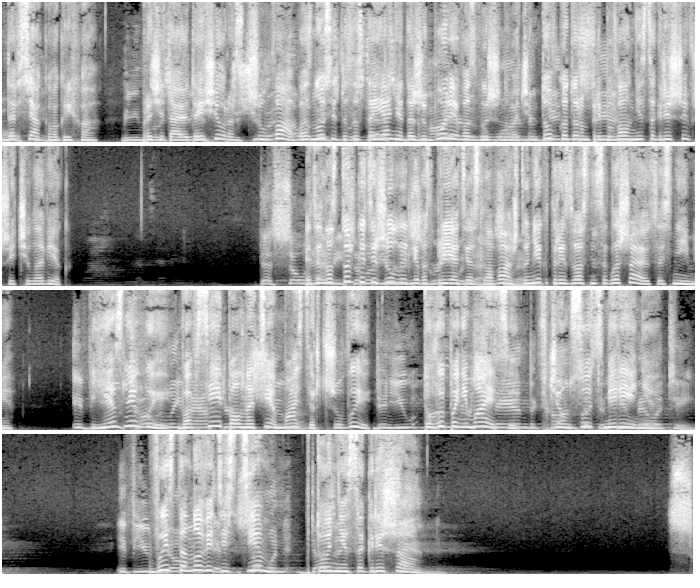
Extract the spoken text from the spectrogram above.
до всякого греха. Прочитаю это еще раз. Шува возносит до состояния даже более возвышенного, чем то, в котором пребывал несогрешивший человек. Это настолько тяжелые для восприятия слова, что некоторые из вас не соглашаются с ними. Если вы во всей полноте мастер чувы, то вы понимаете, в чем суть смирения. Вы становитесь тем, кто не согрешал. С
